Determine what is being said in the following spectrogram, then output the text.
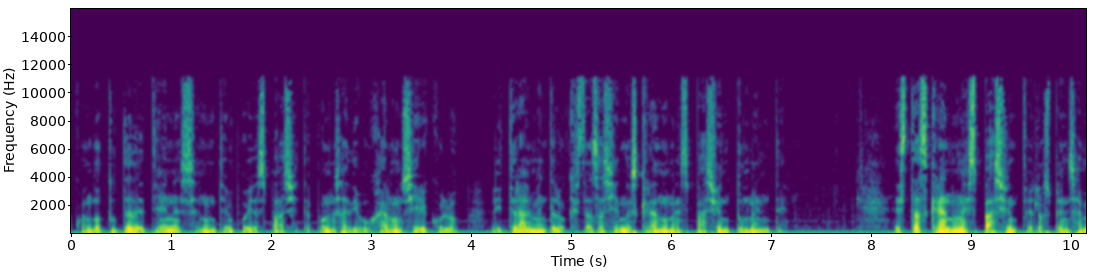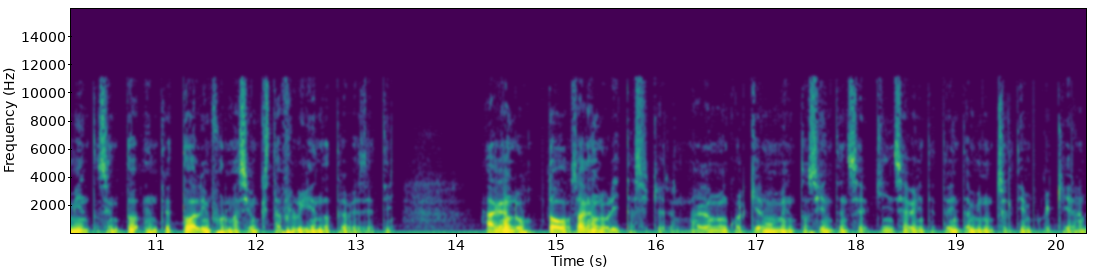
Cuando tú te detienes en un tiempo y espacio y te pones a dibujar un círculo, literalmente lo que estás haciendo es creando un espacio en tu mente. estás creando un espacio entre los pensamientos, entre toda la información que está fluyendo a través de ti. Háganlo todos, háganlo ahorita si quieren, háganlo en cualquier momento, siéntense 15, 20, 30 minutos el tiempo que quieran,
